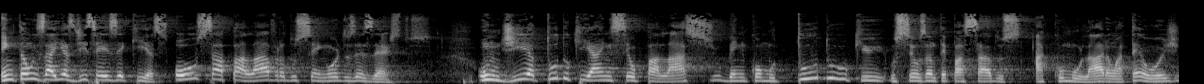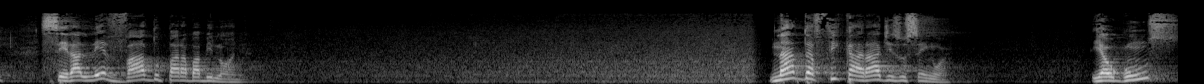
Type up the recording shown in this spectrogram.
Então Isaías disse a Ezequias: Ouça a palavra do Senhor dos Exércitos. Um dia tudo o que há em seu palácio, bem como tudo o que os seus antepassados acumularam até hoje, será levado para a Babilônia. Nada ficará, diz o Senhor. E alguns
